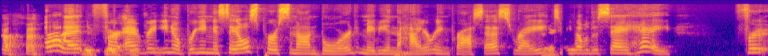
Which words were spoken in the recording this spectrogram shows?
but for every, you know, bringing a salesperson on board, maybe in the mm-hmm. hiring process, right? To be able to say, hey, for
